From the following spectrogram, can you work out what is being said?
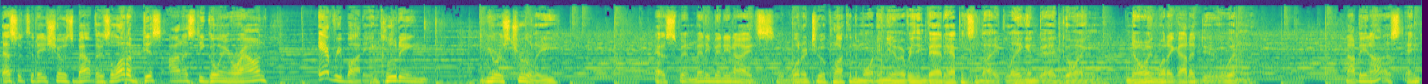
That's what today's show is about. There's a lot of dishonesty going around. Everybody, including yours truly, has spent many, many nights at one or two o'clock in the morning. You know, everything bad happens tonight, laying in bed, going, knowing what I got to do, and not being honest. And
